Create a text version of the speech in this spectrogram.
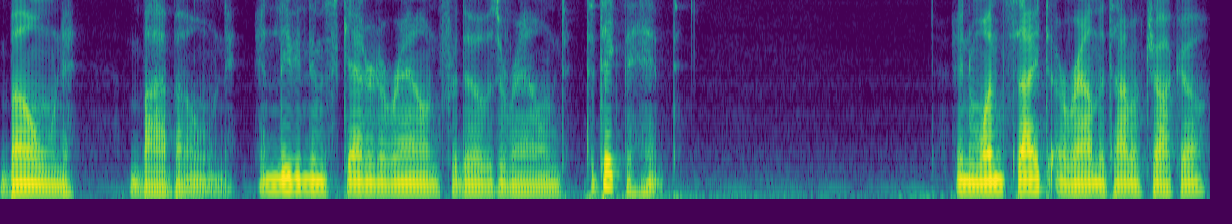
bone by bone, and leaving them scattered around for those around to take the hint. In one site around the time of Chaco,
